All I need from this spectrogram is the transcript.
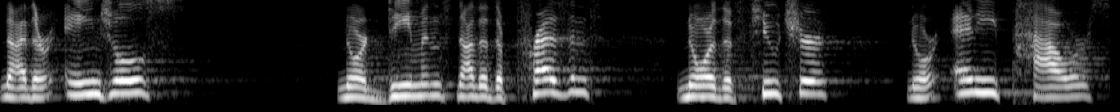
neither angels, nor demons, neither the present nor the future, nor any powers,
